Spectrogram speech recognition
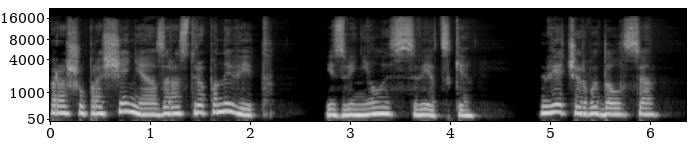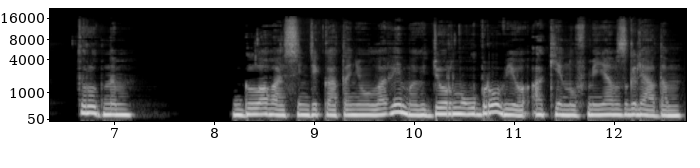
«Прошу прощения за растрепанный вид», — извинилась светски. «Вечер выдался трудным». Глава синдиката неуловимых дернул бровью, окинув меня взглядом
